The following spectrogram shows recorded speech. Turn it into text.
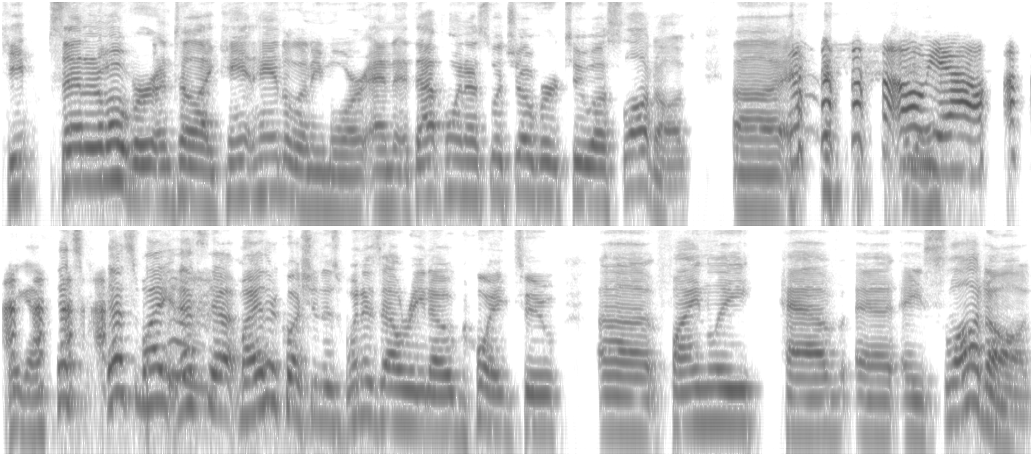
keep sending them over until I can't handle anymore. And at that point, I switch over to a slaw dog. Uh, oh yeah. There you go. that's that's my that's the my other question is when is El Reno going to uh finally have a, a slaw dog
